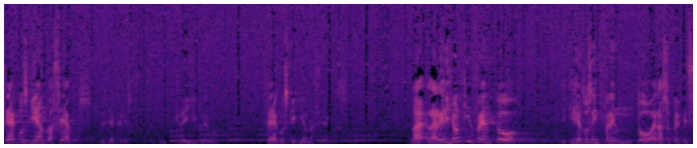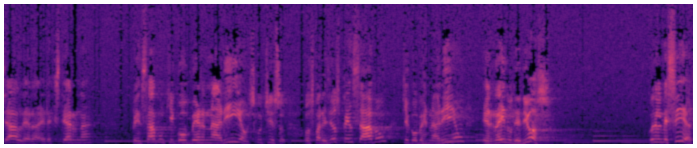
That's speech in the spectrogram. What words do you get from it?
Cegos guiando a cegos, dizia Cristo. Increíble, ¿no? Cegos que guiam a cegos. La religión que enfrentou e que Jesus enfrentou era superficial, era, era externa, pensavam que governariam, escute isso, os fariseus pensavam que governariam o reino de Deus com o Messias,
